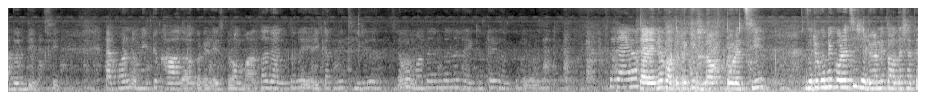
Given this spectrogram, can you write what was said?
আদর দিচ্ছি। এখন আমি একটু খাওয়া দাওয়া করে রেস্ট নেব। মাথা যন্ত্রণা এইখান দিয়ে ছিঁড়ে যাচ্ছে। না কতটা কি ব্লগ করেছি। যেটুকুনি করেছি, সেটুকুনি তোমাদের সাথে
